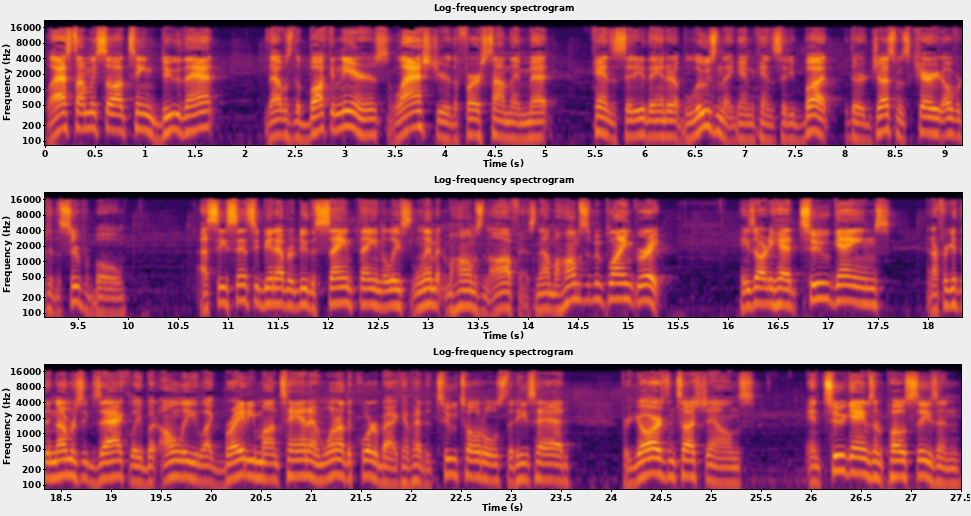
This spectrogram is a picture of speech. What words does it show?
Last time we saw a team do that, that was the Buccaneers last year, the first time they met Kansas City. They ended up losing that game to Kansas City, but their adjustments carried over to the Super Bowl. I see Cincy being able to do the same thing and at least limit Mahomes in the offense. Now, Mahomes has been playing great. He's already had two games, and I forget the numbers exactly, but only like Brady, Montana, and one other quarterback have had the two totals that he's had for yards and touchdowns in two games in the postseason,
